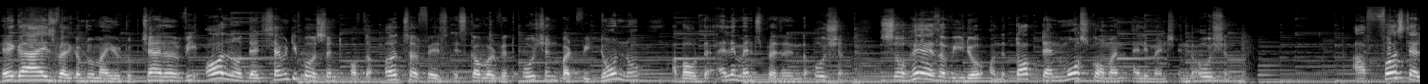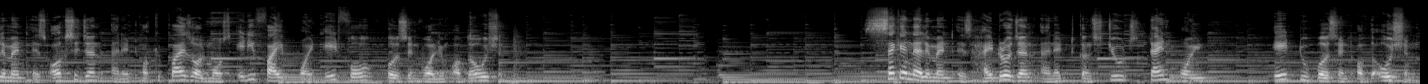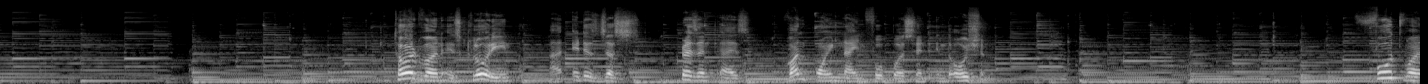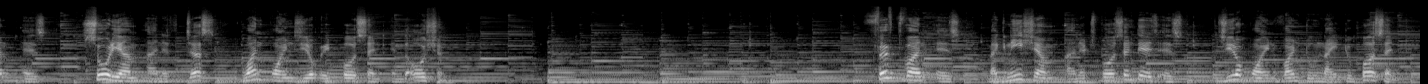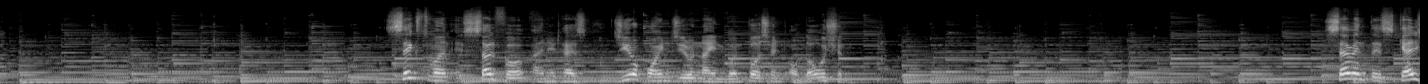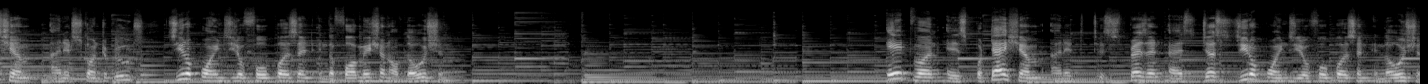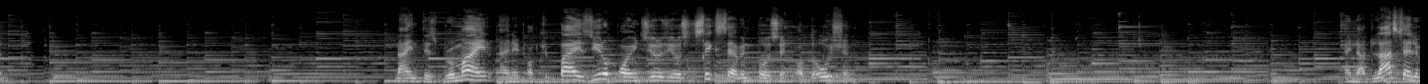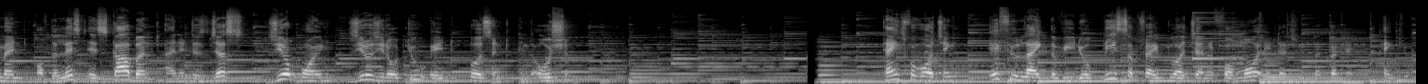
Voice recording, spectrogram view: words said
Hey guys, welcome to my YouTube channel. We all know that 70% of the earth's surface is covered with ocean but we don't know about the elements present in the ocean. So here is a video on the top 10 most common elements in the ocean. Our first element is oxygen and it occupies almost 85.84% volume of the ocean. Second element is hydrogen and it constitutes 10.82% of the ocean. Third one is chlorine and it is just present as 1.94% in the ocean. Fourth one is sodium and it's just 1.08% in the ocean. Fifth one is magnesium and its percentage is 0.1292%. Sixth one is sulfur and it has 0.091% of the ocean. Seventh is calcium and it contributes 0.04% in the formation of the ocean. Eighth one is potassium and it is present as just 0.04% in the ocean. Ninth is bromine and it occupies 0.0067% of the ocean. And our last element of the list is carbon and it is just 0.0028% in the ocean. Thanks for watching. If you like the video, please subscribe to our channel for more interesting content. Thank you.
